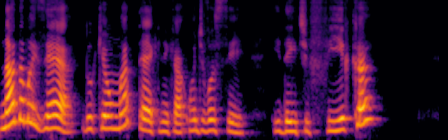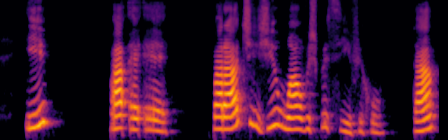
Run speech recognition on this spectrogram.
Nada mais é do que uma técnica onde você identifica e é, é, para atingir um alvo específico, tá?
